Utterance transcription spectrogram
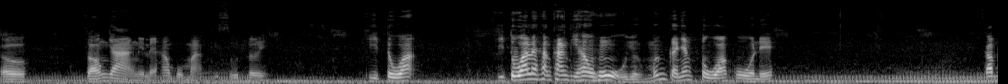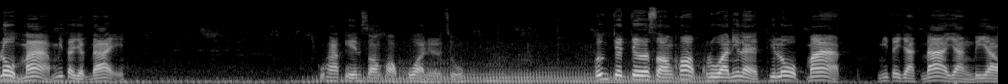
เออสองอย่างนี่แหละห้าบ่มากที่สุดเลย ขี่ตัว ขี่ตัวแล้วทั้งๆที่เฮาหูอยู่ มึงก็ยังตัวโกนเด้กับโลภมากมิแต่อยากได้ กูหาเห็นสองครอบครัวนี่แหละสูเพิ่งจะเจอสองครอบครัวนี่แหละ ที่โลภมาก มีแต่อยากได้อย่างเดียว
